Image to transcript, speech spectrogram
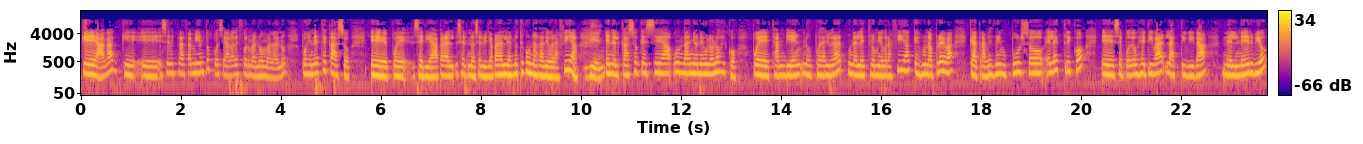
que haga que eh, ese desplazamiento pues se haga de forma anómala, ¿no? Pues en este caso, eh, pues sería para el- nos serviría para el diagnóstico una radiografía. Bien. En el caso que sea un daño neurológico, pues también nos puede ayudar una electromiografía, que es una prueba que a través de impulso eléctrico eh, se puede objetivar la actividad del nervio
